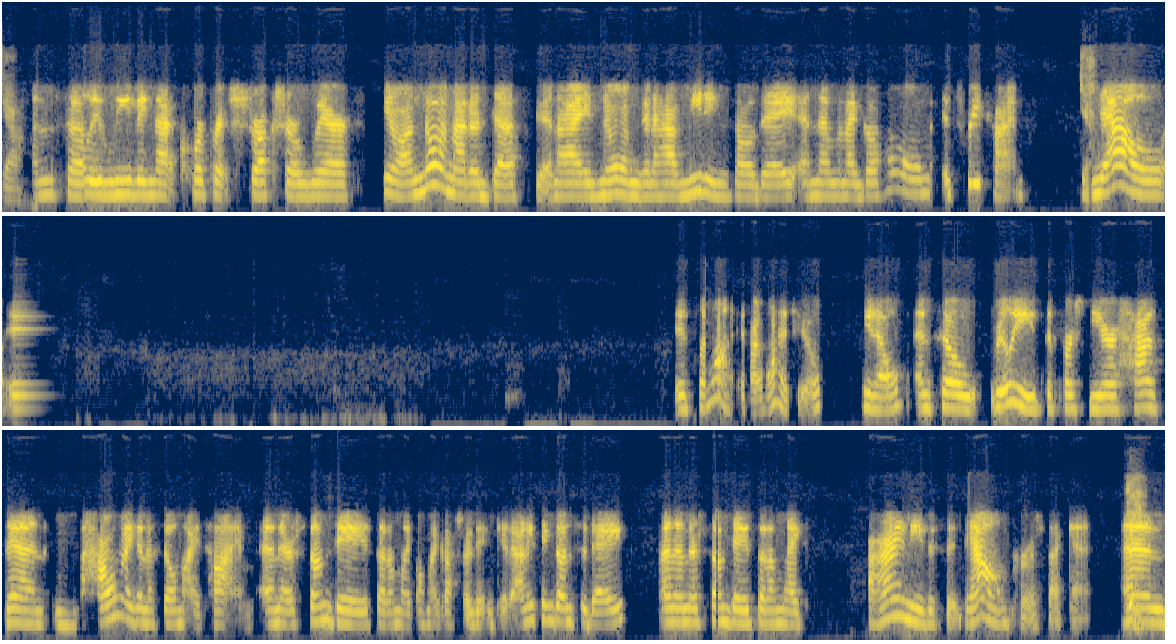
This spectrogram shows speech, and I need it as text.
Yeah. And so really leaving that corporate structure where, you know, I know I'm at a desk and I know I'm going to have meetings all day. And then when I go home, it's free time. Yeah. Now it, it's like if I wanted to you know? And so really the first year has been how am i going to fill my time? And there's some days that i'm like oh my gosh i didn't get anything done today. And then there's some days that i'm like i need to sit down for a second. And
